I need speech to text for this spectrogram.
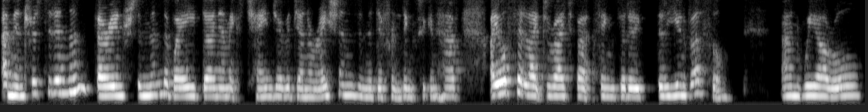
I'm interested in them, very interested in them, the way dynamics change over generations and the different links we can have. I also like to write about things that are that are universal. And we are all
